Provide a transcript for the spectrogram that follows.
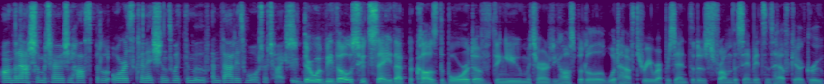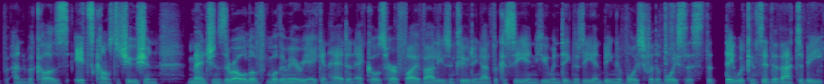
on the National Maternity Hospital or its clinicians with the move, and that is watertight. There would be those who'd say that because the board of the new maternity hospital would have three representatives from the St Vincent's Healthcare Group, and because its constitution mentions the role of Mother Mary Aikenhead and echoes her five values, including advocacy and human dignity and being a voice for the voiceless, that they would consider that to be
